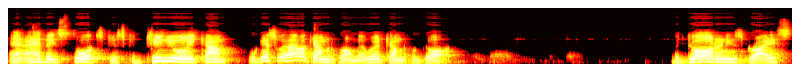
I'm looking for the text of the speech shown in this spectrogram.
And I had these thoughts just continually come. Well, guess where they were coming from? They weren't coming from God. But God, in His grace,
